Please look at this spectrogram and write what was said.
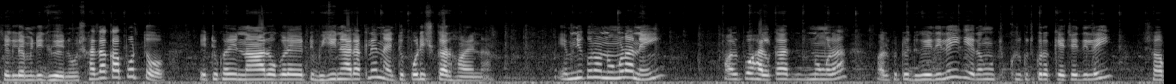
সেগুলো আমি একটু ধুয়ে নেব। সাদা কাপড় তো, একটুখানি না রোগড়ে একটু ভিজিয়ে না রাখলে না, একটু পরিষ্কার হয় না। এমনি কোনো নোংরা নেই। অল্প হালকা নোংরা, অল্প একটু ধুয়ে দিলেই এরকম খুচকুচ করে কেচে দিলেই সব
